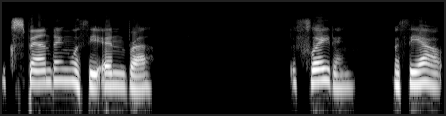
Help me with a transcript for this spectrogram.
expanding with the in breath deflating with the out.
